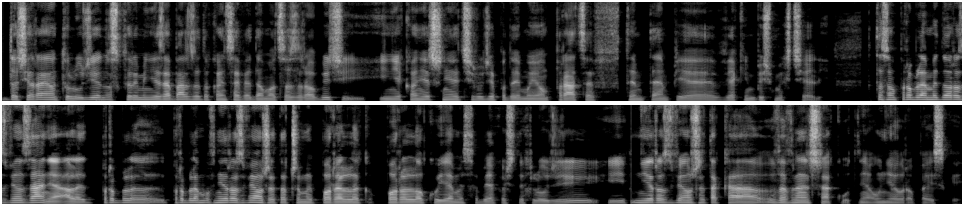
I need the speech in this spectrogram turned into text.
docierają tu ludzie, no, z którymi nie za bardzo do końca wiadomo, co zrobić, i, i niekoniecznie ci ludzie podejmują pracę w tym tempie, w jakim byśmy chcieli. To są problemy do rozwiązania, ale problem, problemów nie rozwiąże to, czy my porelokujemy sobie jakoś tych ludzi i nie rozwiąże taka wewnętrzna kłótnia Unii Europejskiej.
